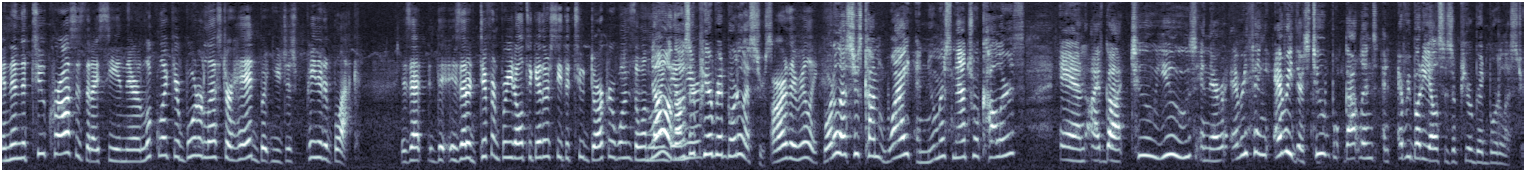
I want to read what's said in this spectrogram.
And then the two crosses that I see in there look like your border Leicester head, but you just painted it black. Is that is that a different breed altogether? See the two darker ones, the one No, those here? are purebred border Leicesters. Are they really? Border Leicesters come white and numerous natural colors. And I've got two ewes in there. Everything, every there's two Gotlands, and everybody else is a purebred border Leicester.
